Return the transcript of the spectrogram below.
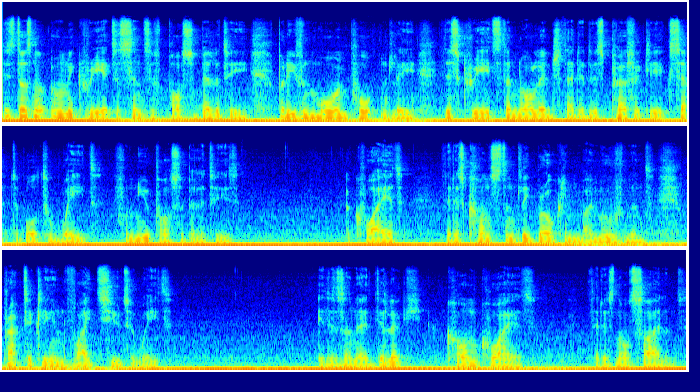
This does not only create a sense of possibility, but even more importantly, this creates the knowledge that it is perfectly acceptable to wait for new possibilities. A quiet that is constantly broken by movement practically invites you to wait. It is an idyllic, calm quiet that is not silent,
